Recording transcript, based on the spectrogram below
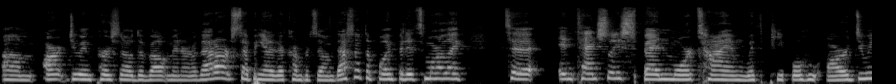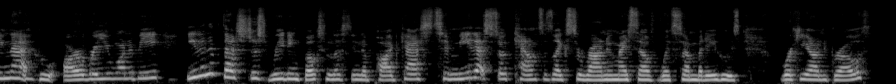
um, aren't doing personal development or that aren't stepping out of their comfort zone. That's not the point, but it's more like to intentionally spend more time with people who are doing that, who are where you want to be. Even if that's just reading books and listening to podcasts, to me, that still counts as like surrounding myself with somebody who's working on growth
